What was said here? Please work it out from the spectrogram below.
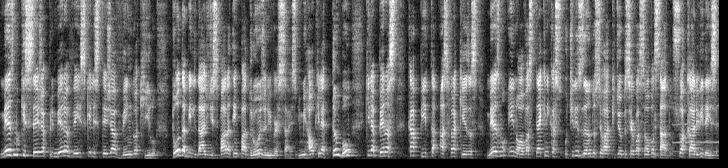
Mesmo que seja a primeira vez que ele esteja vendo aquilo. Toda habilidade de espada tem padrões universais. E o Mihawk ele é tão bom que ele apenas capita as fraquezas. Mesmo em novas técnicas utilizando seu Haki de observação avançado. Sua clara evidência.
